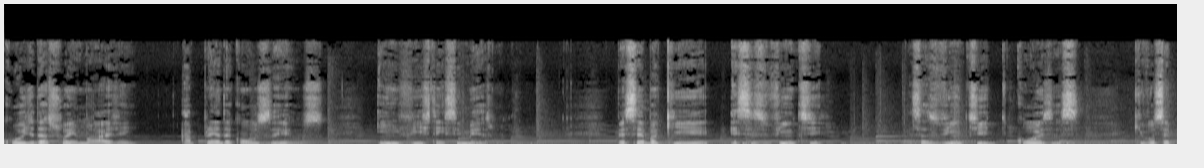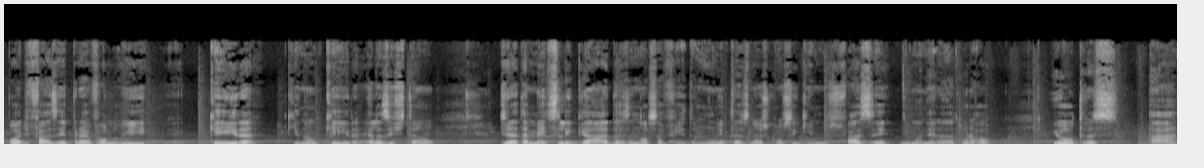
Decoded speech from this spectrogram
cuide da sua imagem, aprenda com os erros e invista em si mesmo. Perceba que esses 20, essas 20 coisas que você pode fazer para evoluir, queira que não queira, elas estão diretamente ligadas na nossa vida. Muitas nós conseguimos fazer de maneira natural e outras há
